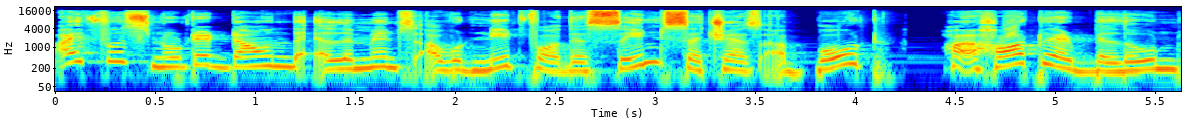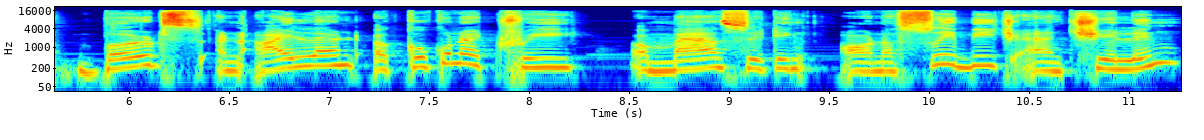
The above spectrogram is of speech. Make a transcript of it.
I first noted down the elements I would need for this scene such as a boat, a hot air balloon, birds, an island, a coconut tree, a man sitting on a sea beach and chilling,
